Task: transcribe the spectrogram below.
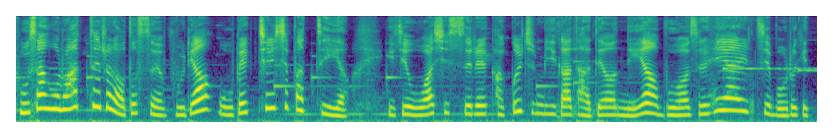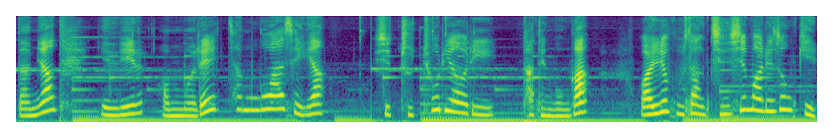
보상으로 하트를 얻었어요. 무려 570하트예요. 이제 오아시스를 가꿀 준비가 다 되었네요. 무엇을 해야 할지 모르겠다면 일일 업무를 참고하세요. 이제 튜토리얼이 다 된 건가? 완료 보상 진심 어린 손길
